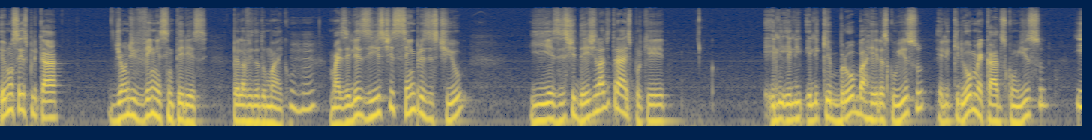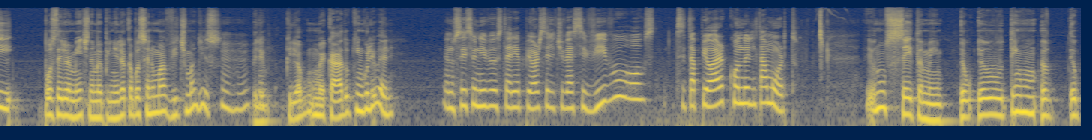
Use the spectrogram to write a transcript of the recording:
eu não sei explicar de onde vem esse interesse pela vida do Michael. Uhum. Mas ele existe, sempre existiu. E existe desde lá de trás, porque ele, ele, ele quebrou barreiras com isso, ele criou mercados com isso, e posteriormente, na minha opinião, ele acabou sendo uma vítima disso. Uhum. Ele criou um mercado que engoliu ele. Eu não sei se o nível estaria pior se ele tivesse vivo ou se tá pior quando ele tá morto. Eu não sei também. Eu, eu tenho. Eu, eu,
